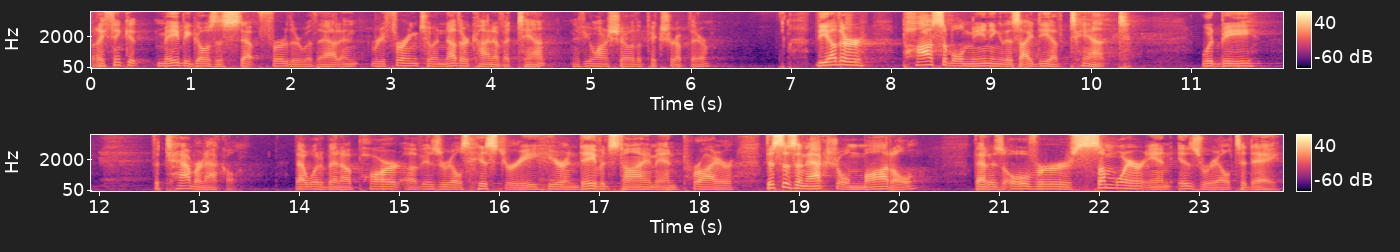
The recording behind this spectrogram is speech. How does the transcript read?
But I think it maybe goes a step further with that and referring to another kind of a tent, if you want to show the picture up there. The other possible meaning of this idea of tent would be the tabernacle. That would have been a part of Israel's history here in David's time and prior. This is an actual model that is over somewhere in Israel today.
